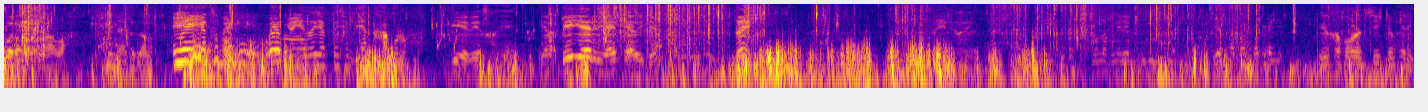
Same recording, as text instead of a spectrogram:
બરાબર બિના બે બે બે ખાય બે યાર આવી ગયા દઈ રેખા પાવડર સિસ્ટમ ખરી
